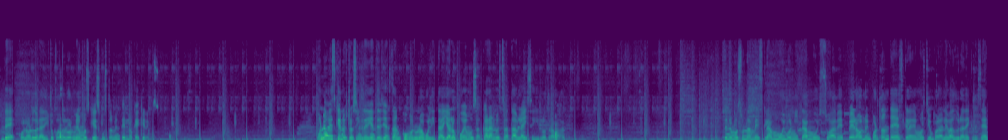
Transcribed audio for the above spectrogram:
de color doradito cuando lo horneamos, que es justamente lo que queremos. Una vez que nuestros ingredientes ya están como en una bolita, ya lo podemos sacar a nuestra tabla y seguirlo trabajando tenemos una mezcla muy bonita, muy suave, pero lo importante es que le demos tiempo a la levadura de crecer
